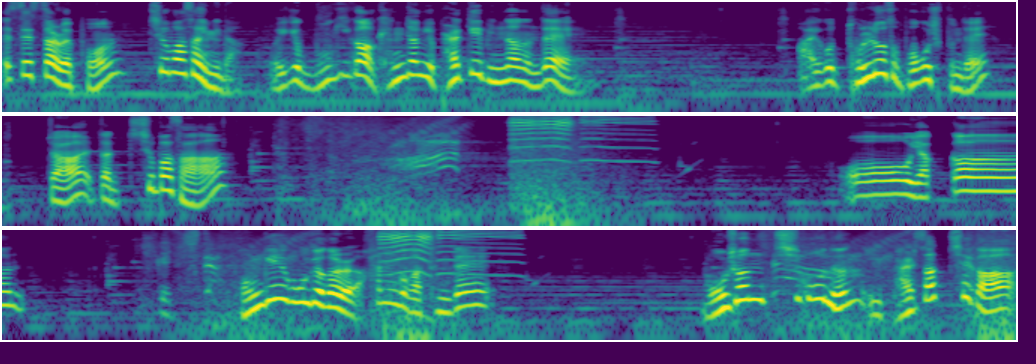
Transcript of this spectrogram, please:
SSR weapon 츠바사입니다. 어, 이게 무기가 굉장히 밝게 빛나는데 아 이거 돌려서 보고 싶은데 자 일단 츠바사 어 약간. 번개 공격을 하는 것 같은데 모션 치고는 이 발사체가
